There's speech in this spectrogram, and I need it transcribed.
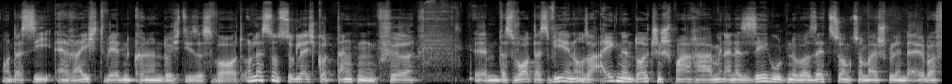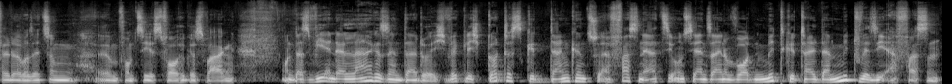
und dass sie erreicht werden können durch dieses Wort. Und lasst uns zugleich Gott danken für das Wort, das wir in unserer eigenen deutschen Sprache haben, in einer sehr guten Übersetzung, zum Beispiel in der Elberfelder Übersetzung ähm, vom CSV Hückeswagen. Und dass wir in der Lage sind, dadurch wirklich Gottes Gedanken zu erfassen. Er hat sie uns ja in seinem Wort mitgeteilt, damit wir sie erfassen.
